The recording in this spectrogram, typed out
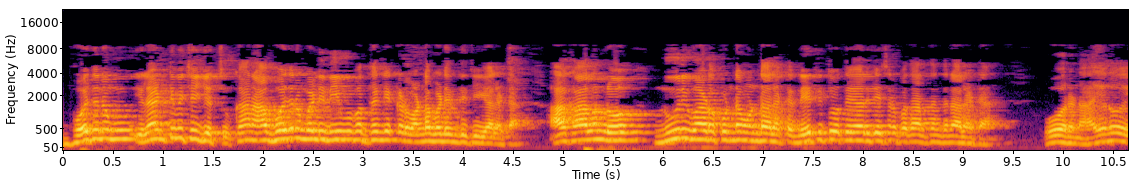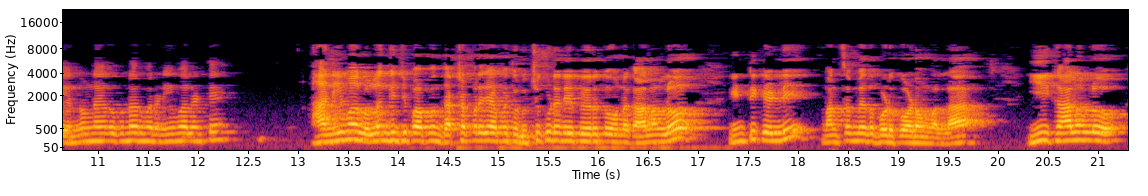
భోజనము ఇలాంటివి చెయ్యొచ్చు. కానీ ఆ భోజనం మళ్ళీ నియమబద్ధంగా ఇక్కడ వండబడింది చేయాలట ఆ కాలంలో నూనె వాడకుండా ఉండాలట. నేతితో తయారు చేసిన పదార్థం తినాలట. ఓరి నాయనో ఎన్నున్నాయనుకున్నారు మరి నియమాలంటే? ఆ నియమాలు ఉల్లంఘించి పాపం దక్ష ప్రజాపతి రుచికుడనే పేరుతో ఉన్న కాలంలో ఇంటికి వెళ్ళి మంచం మీద పడుకోవడం వల్ల ఈ కాలంలో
